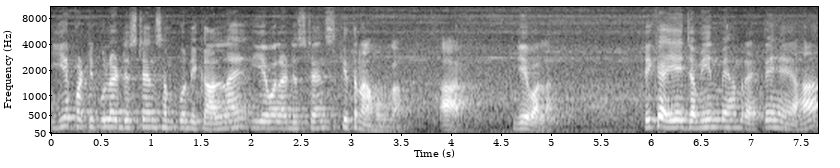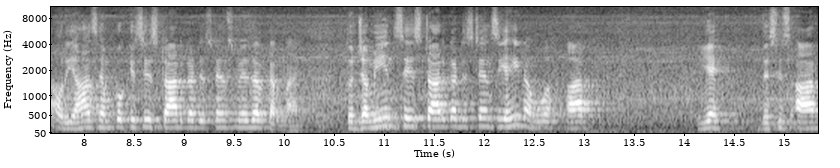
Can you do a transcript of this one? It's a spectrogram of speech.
ये पर्टिकुलर डिस्टेंस हमको निकालना है. ये वाला डिस्टेंस कितना होगा? आर ये वाला. ठीक है? ये ज़मीन में हम रहते हैं यहाँ और यहाँ से हमको किसी स्टार का डिस्टेंस मेज़र करना है. तो ज़मीन से स्टार का डिस्टेंस यही ना हुआ, आर। ये दिस इज़ आर।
